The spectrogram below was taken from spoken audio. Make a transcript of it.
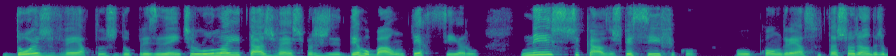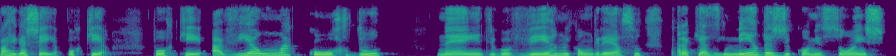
dois vetos do presidente Lula e está às vésperas de derrubar um terceiro. Neste caso específico, o Congresso está chorando de barriga cheia. Por quê? Porque havia um acordo né, entre governo e Congresso para que as emendas de comissões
